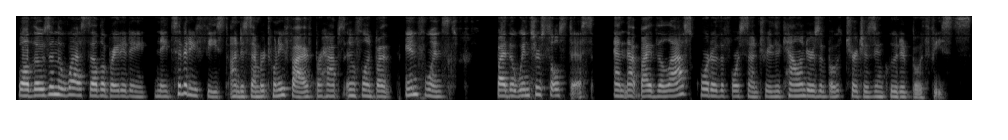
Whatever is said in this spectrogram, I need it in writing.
while those in the West celebrated a nativity feast on December 25, perhaps influenced by, influenced by the winter solstice, and that by the last quarter of the fourth century, the calendars of both churches included both feasts.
